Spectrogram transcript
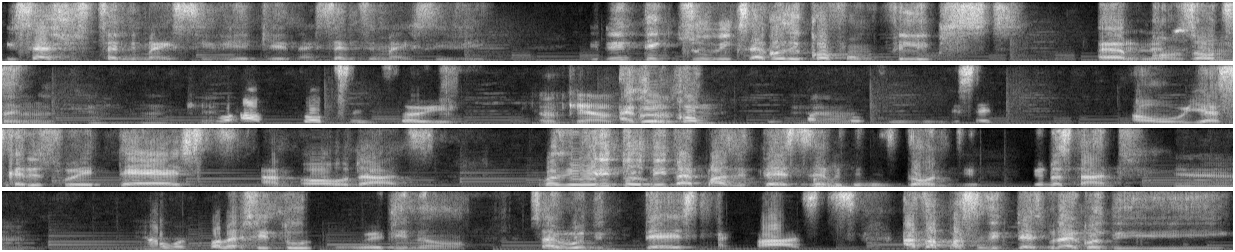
he said I should send him my CV again. I sent him my CV. It didn't take two weeks. I got a call from Philips um, Philips Consulting. Okay. Outsourcing, sorry. Okay. I got a call. Outsourcing. No. Outsourcing. They said, oh, you're scheduled for a test and all that. Because he already told me if I pass the test, everything is done. You understand? Yeah. Now what Falashe told me already now. So I wrote the test, I passed. After passing the test, when I got the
